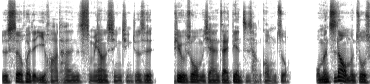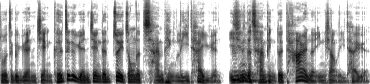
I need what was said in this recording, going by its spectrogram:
就是社会的异化，它是什么样的心情？就是譬如说我们现在在电子厂工作，我们知道我们做出了这个元件，可是这个元件跟最终的产品离太远，以及那个嗯产品对他人的影响离太远，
